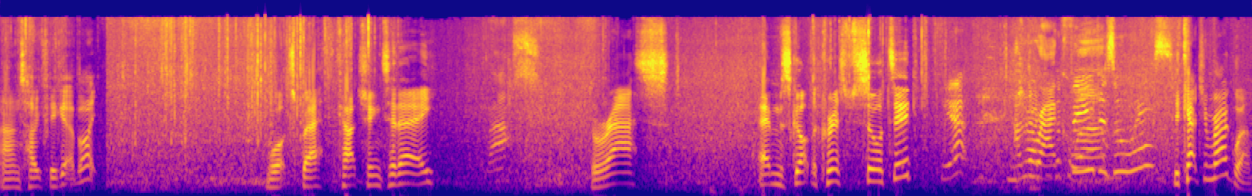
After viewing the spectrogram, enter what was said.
and hopefully get a bite. What's Beth catching today? Wrasse. Wrasse. Em's got the crisps sorted. Yep. And the ragworm. food as always. You're catching ragworm?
